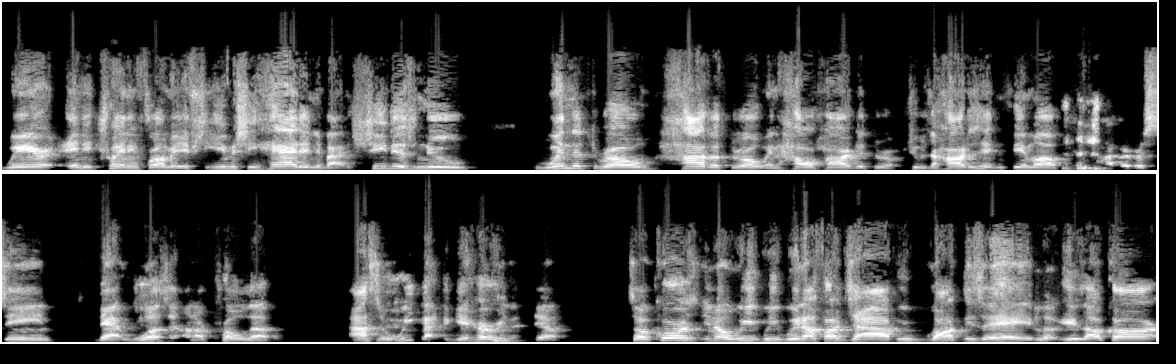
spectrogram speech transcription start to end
where any training from it. If she even she had anybody, she just knew when to throw, how to throw, and how hard to throw. She was the hardest hitting female I've ever seen that wasn't on a pro level. I said, yeah. we got to get her in the gym. So of course, you know, we we went off our job, we walked and said, Hey, look, here's our car.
